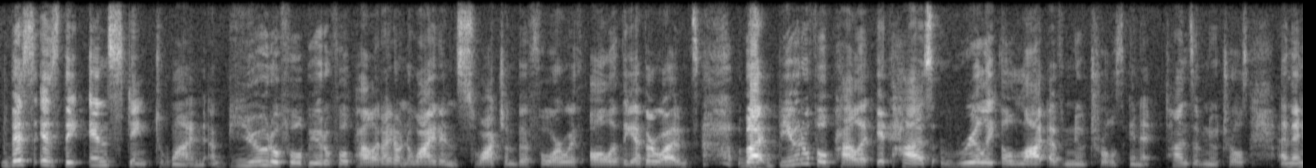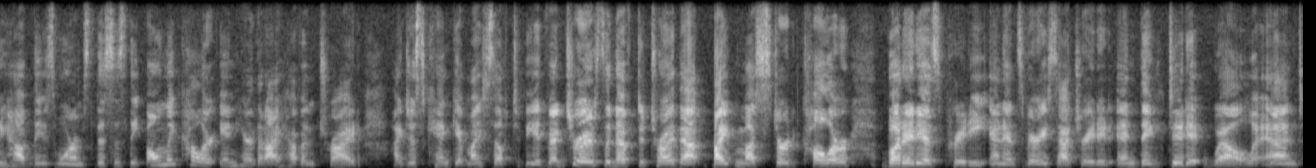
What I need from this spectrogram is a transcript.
this is the instinct one. A beautiful beautiful palette. I don't know why i didn't swatch them before with all of the other ones. But beautiful palette. It has really a lot of neutrals in it. Tons of neutrals. And then you have these warms. This is the only color in here that i haven't tried. I just can't get myself to be adventurous enough to try that bright mustard color but it is pretty and it's very saturated and they did it well. And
